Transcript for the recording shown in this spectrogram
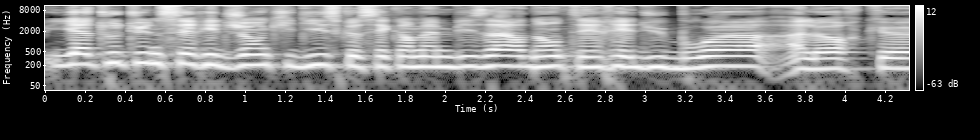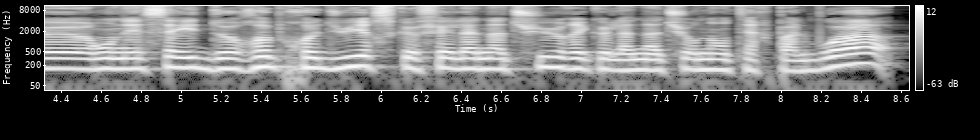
il y a toute une série de gens qui disent que c'est quand même bizarre d'enterrer du bois alors qu'on essaye de reproduire ce que fait la nature et que la nature n'enterre pas le bois.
